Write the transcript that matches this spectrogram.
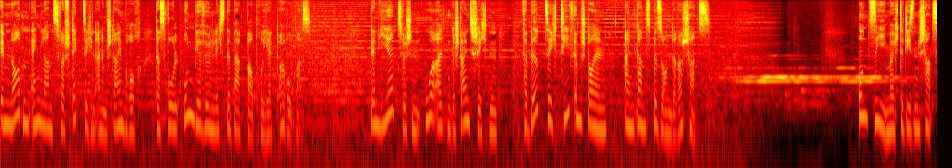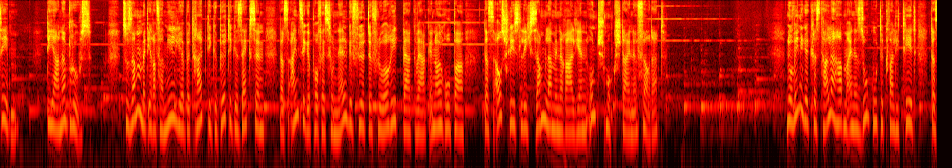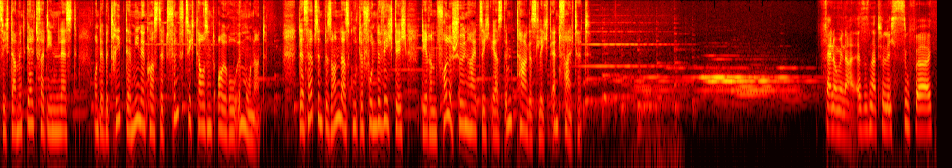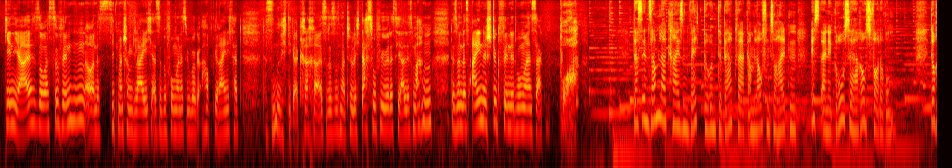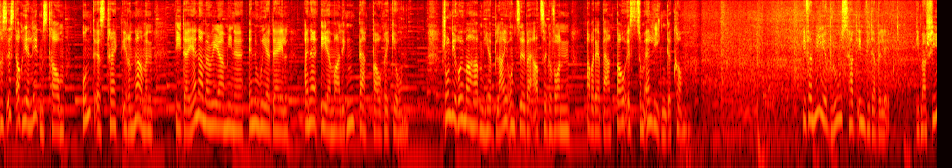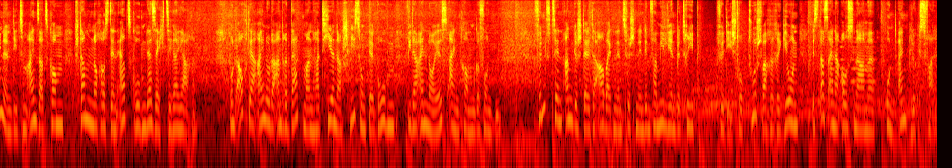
Im Norden Englands versteckt sich in einem Steinbruch das wohl ungewöhnlichste Bergbauprojekt Europas. Denn hier zwischen uralten Gesteinsschichten verbirgt sich tief im Stollen ein ganz besonderer Schatz. Und sie möchte diesen Schatz heben. Diana Bruce. Zusammen mit ihrer Familie betreibt die gebürtige Sächsin das einzige professionell geführte Fluoridbergwerk in Europa, das ausschließlich Sammlermineralien und Schmucksteine fördert. Nur wenige Kristalle haben eine so gute Qualität, dass sich damit Geld verdienen lässt. Und der Betrieb der Mine kostet 50.000 Euro im Monat. Deshalb sind besonders gute Funde wichtig, deren volle Schönheit sich erst im Tageslicht entfaltet. Phänomenal. Es ist natürlich super genial, sowas zu finden. Und das sieht man schon gleich, also bevor man es überhaupt gereinigt hat. Das ist ein richtiger Kracher. Also das ist natürlich das, wofür wir das hier alles machen. Dass man das eine Stück findet, wo man sagt, boah. Das in Sammlerkreisen weltberühmte Bergwerk am Laufen zu halten, ist eine große Herausforderung. Doch es ist auch ihr Lebenstraum und es trägt ihren Namen, die Diana Maria Mine in Weardale, einer ehemaligen Bergbauregion. Schon die Römer haben hier Blei- und Silbererze gewonnen, aber der Bergbau ist zum Erliegen gekommen. Die Familie Bruce hat ihn wiederbelebt. Die Maschinen, die zum Einsatz kommen, stammen noch aus den Erzgruben der 60er Jahre. Und auch der ein oder andere Bergmann hat hier nach Schließung der Gruben wieder ein neues Einkommen gefunden. 15 Angestellte arbeiten inzwischen in dem Familienbetrieb. Für die strukturschwache Region ist das eine Ausnahme und ein Glücksfall.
